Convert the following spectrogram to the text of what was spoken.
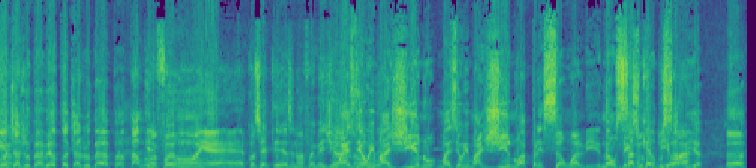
eu tô te ajudando, eu tô te ajudando, tô- tá louco. Ele foi ruim, é, é, com certeza, não foi mediano. Mas não, eu beleza? Imagino, mas eu imagino a pressão ali. Não sei Sabe se o é Nando pior? sabia. Ah,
